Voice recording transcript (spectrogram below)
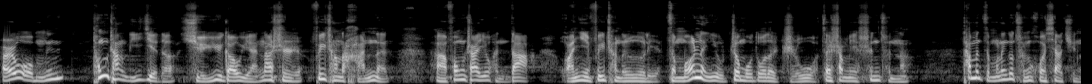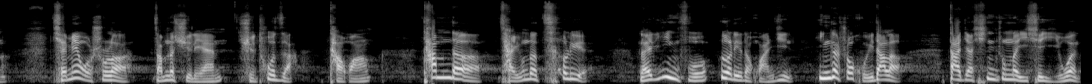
而我们通常理解的雪域高原，那是非常的寒冷，啊，风沙又很大，环境非常的恶劣，怎么能有这么多的植物在上面生存呢？它们怎么能够存活下去呢？前面我说了，咱们的雪莲、雪兔子、塔黄，它们的采用的策略来应付恶劣的环境，应该说回答了大家心中的一些疑问。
